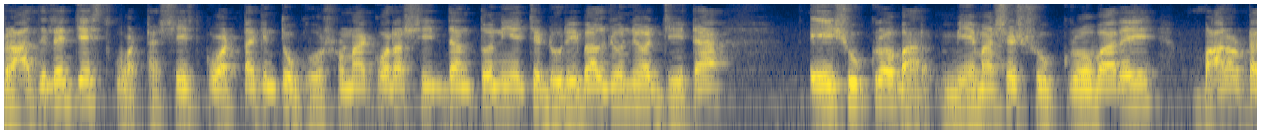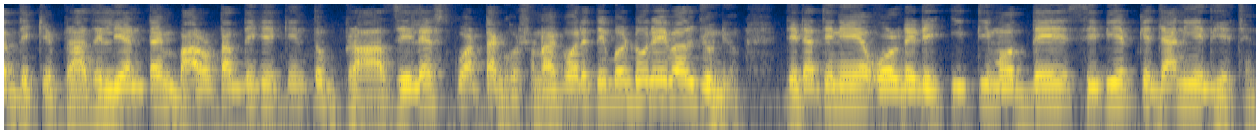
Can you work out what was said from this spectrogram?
ব্রাজিলের যে স্কোয়াডটা সেই স্কোয়াডটা কিন্তু ঘোষণা করার সিদ্ধান্ত নিয়েছে ডুরিবাল জুনিয়র, যেটা এই শুক্রবার, মে মাসের শুক্রবারে বারোটার দিকে, ব্রাজিলিয়ান টাইম বারোটার দিকে কিন্তু ব্রাজিলের স্কোয়াডটা ঘোষণা করে দেব ডোরেবাল জুনিয়র, যেটা তিনি অলরেডি ইতিমধ্যে সিবিএফকে জানিয়ে দিয়েছেন।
